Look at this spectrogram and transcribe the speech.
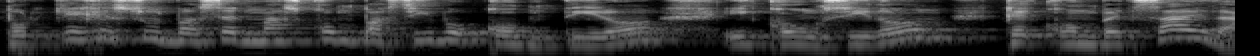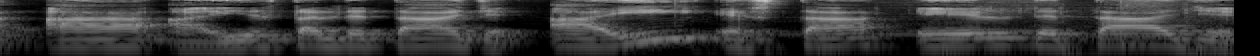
¿Por qué Jesús va a ser más compasivo con Tiro y con Sidón que con Bethsaida? Ah, ahí está el detalle. Ahí está el detalle.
